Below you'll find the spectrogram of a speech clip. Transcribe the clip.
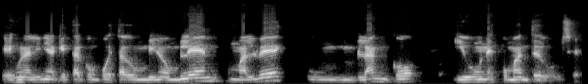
Es una línea que está compuesta de un vino, un blend, un Malbec, un blanco y un espumante dulce.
